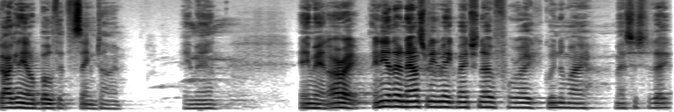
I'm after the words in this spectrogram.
God can handle both at the same time. Amen. Amen. All right. Any other announcement we need to make mention of before I go into my message today?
